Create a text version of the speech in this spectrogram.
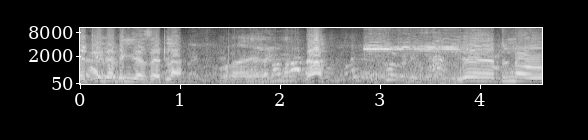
చెట్లు కటింగ్ చేస్తే ఎట్లా? ఎట్లున్నావు?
